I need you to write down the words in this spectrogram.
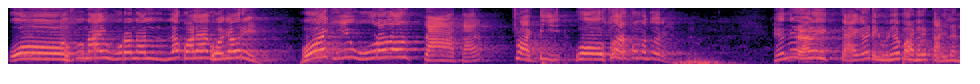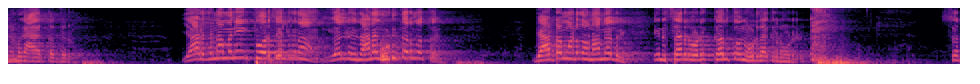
ಓಸು ನಾಯಿ ಊರನೆಲ್ಲ ಕೊಳೆಯಾಗ ಹೋಗ್ಯಾವ್ರಿ. ಹೋಗಿ ಊರನವ್ರ ಚಾಟ ಚೊಟ್ಟಿ ಓಸು ಹರ್ಕೊಂಬಂದವ್ರಿ ಅಂದ್ರೆ ಈಗ ತಾಯ್ಗಾಡಿ ಇವನೇ ಮಾಡ್ರಿ ಕಳ್ಳ ನಮಗೆ ಆಯ್ತಂದ್ರು ಎರಡು ದಿನ ಮನೆಗೆ ತೋರಿಸಿಲ್ರಿ ನಾ. ಎಲ್ಲಿ ನನಗೆ ಹುಡಿತಾರೆ ಮತ್ತೆ. ಬ್ಯಾಟ ಮಾಡ್ದವ್ ನಾನಲ್ರಿ. ಇನ್ನು ಸರ್ ನೋಡ್ರಿ ಕಲ್ ತಂದು ಹೊಡ್ದಾಕ್ರಿ ನೋಡ್ರಿ. ಸರ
